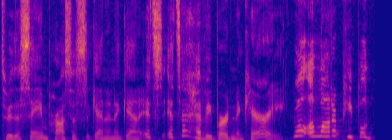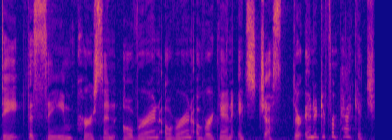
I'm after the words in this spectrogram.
through the same process again and again, it's it's a heavy burden to carry. Well, a lot of people date the same person over and over and over again. It's just they're in a different package.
